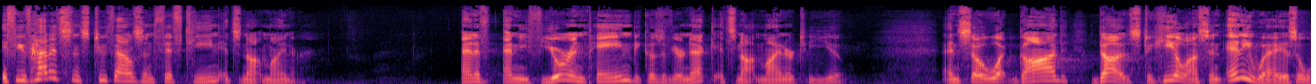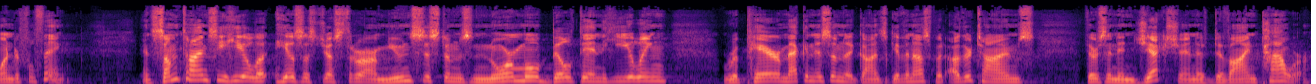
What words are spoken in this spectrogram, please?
If you've had it since 2015, it's not minor. And if, and if you're in pain because of your neck, it's not minor to you. And so, what God does to heal us in any way is a wonderful thing. And sometimes He heal, heals us just through our immune system's normal built in healing repair mechanism that God's given us, but other times there's an injection of divine power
